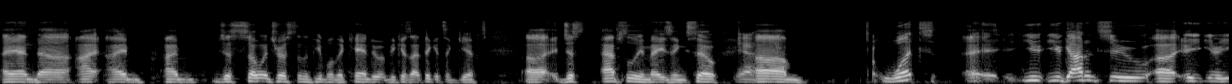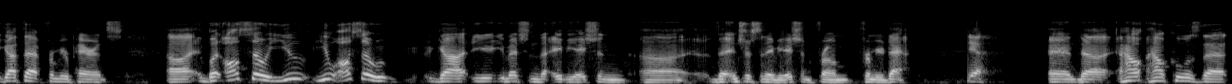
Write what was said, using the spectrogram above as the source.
and uh, I, I'm I'm just so interested in the people that can do it because I think it's a gift. Uh, just absolutely amazing. So, yeah. Um, what uh, you you got into? Uh, you know, you got that from your parents, uh, but also you you also got you you mentioned the aviation uh, the interest in aviation from from your dad. Yeah. And uh, how how cool is that?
